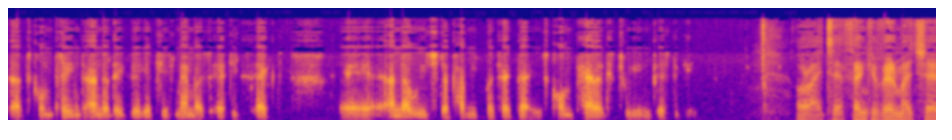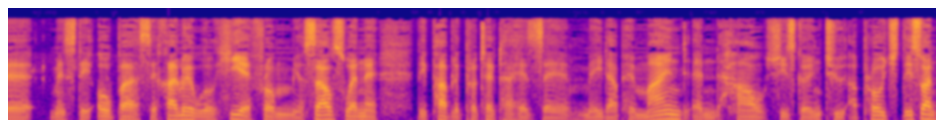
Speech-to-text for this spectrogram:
that complaint under the Executive Members Ethics Act, uh, under which the Public Protector is compelled to investigate. All right. Uh, thank you very much, uh, Mr. Oupa Segalwe. We'll hear from yourselves when uh, the public protector has uh, made up her mind and how she's going to approach this one.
